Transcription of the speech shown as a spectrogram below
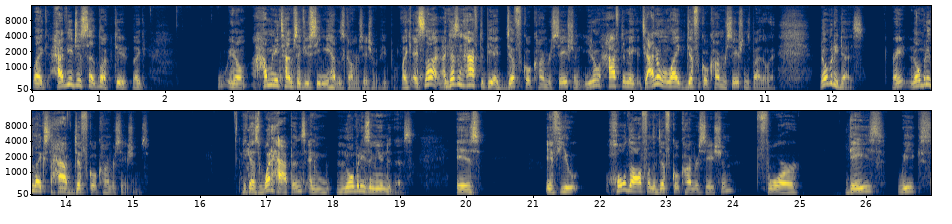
Like, have you just said, look, dude, like, you know, how many times have you seen me have this conversation with people? Like, it's not, it doesn't have to be a difficult conversation. You don't have to make, see, I don't like difficult conversations, by the way. Nobody does, right? Nobody likes to have difficult conversations. Because what happens, and nobody's immune to this, is if you hold off on the difficult conversation for days, weeks,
